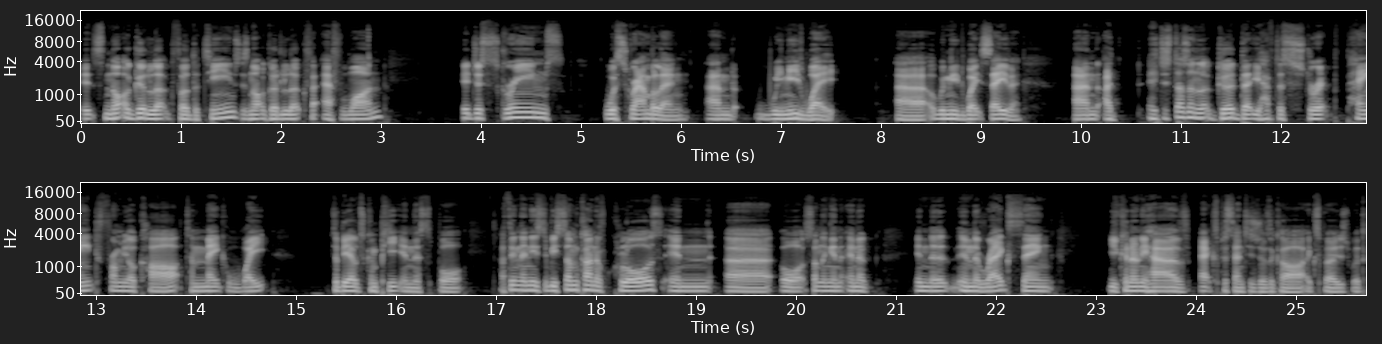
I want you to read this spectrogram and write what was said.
It's not a good look for the teams. It's not a good look for F1. It just screams we're scrambling and we need weight. Uh, we need weight saving, and I, it just doesn't look good that you have to strip paint from your car to make weight to be able to compete in this sport. I think there needs to be some kind of clause in uh, or something in, in a in the in the regs saying you can only have X percentage of the car exposed with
